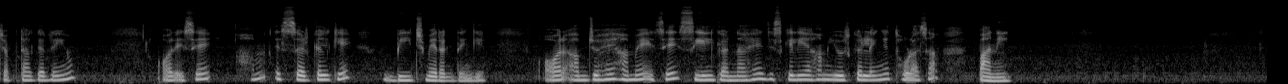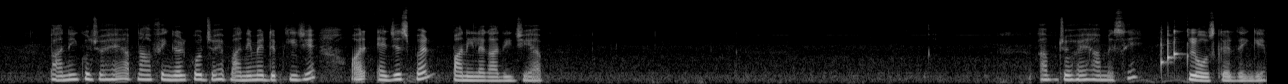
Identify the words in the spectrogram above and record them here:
चपटा कर रही हूँ। और इसे हम इस सर्कल के बीच में रख देंगे। और अब जो है हमें इसे सील करना है, जिसके लिए हम यूज़ कर लेंगे थोड़ा सा पानी। पानी को जो है अपना फिंगर को जो है पानी में डिप कीजिए और एजेस पर पानी लगा दीजिए आप। अब जो है हम इसे क्लोज़ कर देंगे।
